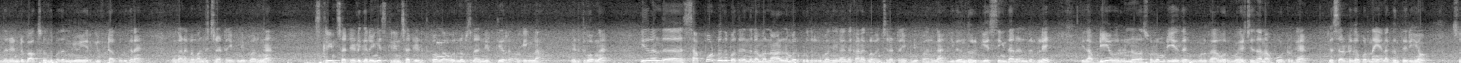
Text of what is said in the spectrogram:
இந்த ரெண்டு பாக்ஸ் வந்து பார்த்தீங்கன்னா நியூ இயர் கிஃப்ட்டாக கொடுக்குறேன். உங்கள் கணக்கில் வந்துச்சுன்னா ட்ரை பண்ணி பாருங்கள் ஸ்க்ரீன்ஷாட் எடுக்கிறவங்க ஸ்க்ரீன்ஷாட் எடுத்துக்கோங்க. ஒரு நிமிஷம் நான் நிறுத்திடுறேன் ஓகேங்களா எடுத்துக்கோங்க. இதில் அந்த சப்போர்ட் வந்து பார்த்தீங்கன்னா இந்த நம்பர் நாலு நம்பர் கொடுத்துருக்கு பார்த்தீங்களா இந்த கணக்கில் வந்துச்சுன்னா ட்ரை பண்ணி பாருங்கள் இது வந்து ஒரு கெஸ்ஸிங் தான் நண்பர்களே. இது அப்படியே வரும்னு என்னால் சொல்ல முடியாது. உங்களுக்காக ஒரு முயற்சி தான் நான் போட்டிருக்கேன். ரிசல்ட்டுக்கு அப்புறம் தான் எனக்கும் தெரியும். ஸோ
